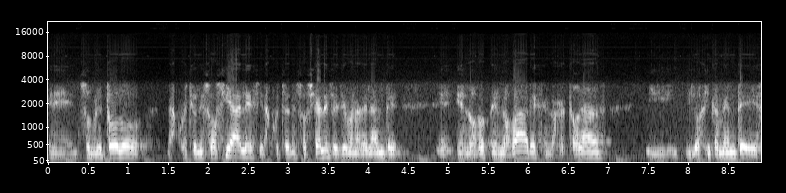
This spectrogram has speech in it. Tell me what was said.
eh, sobre todo las cuestiones sociales y las cuestiones sociales se llevan adelante eh, en, los, en los bares, en los restaurantes y, lógicamente es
